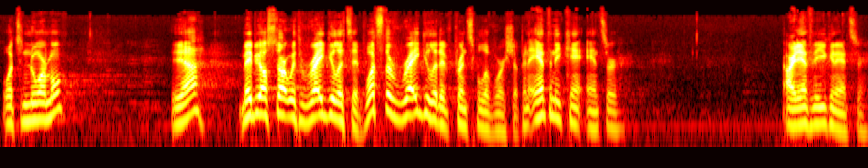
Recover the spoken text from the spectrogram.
What's normal? Yeah? Maybe I'll start with regulative. What's the regulative principle of worship? And Anthony can't answer. All right, Anthony, you can answer.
